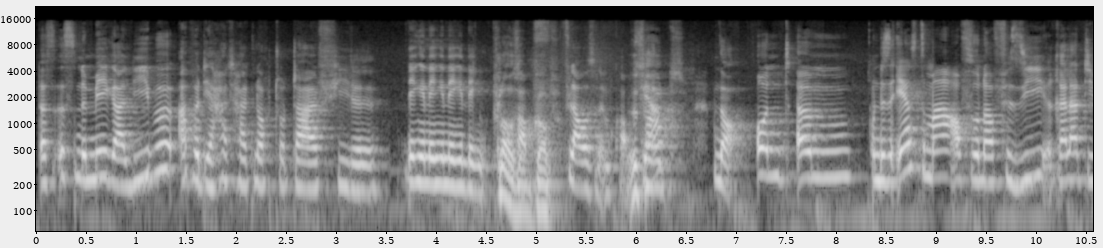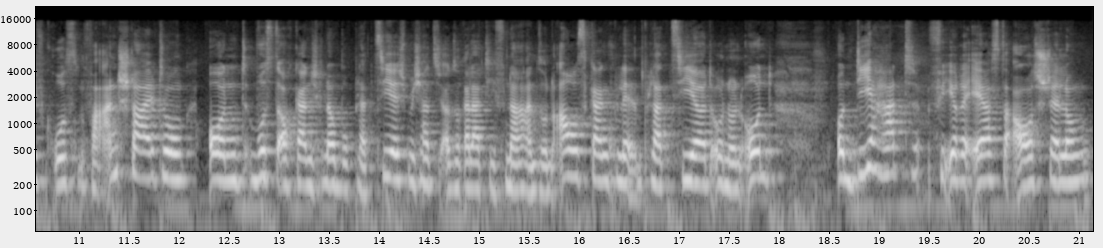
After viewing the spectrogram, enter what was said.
das ist eine mega Liebe, aber die hat halt noch total viel Dinge, Dinge, Dinge, Dinge. Flausen im Kopf. Flausen im Kopf, Ist ja. halt- No. Und, ähm, und das erste Mal auf so einer für sie relativ großen Veranstaltung und wusste auch gar nicht genau, wo platziere ich mich, hat sich also relativ nah an so einen Ausgang pla- platziert und und und. Und die hat für ihre erste Ausstellung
